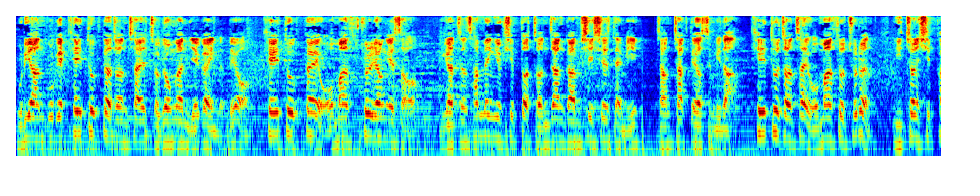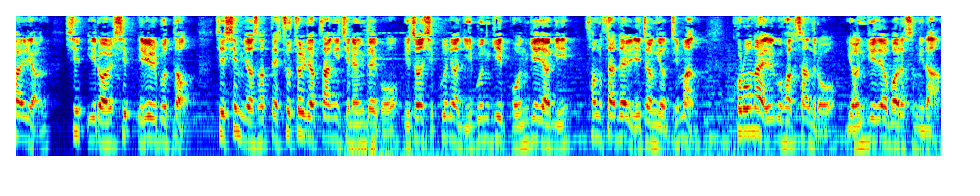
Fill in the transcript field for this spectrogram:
우리 한국의 K2 흑표 전차에 적용한 예가 있는데요. K2 흑표의 오만 수출형에서 이 같은 360도 전장 감시 시스템이 장착되었습니다. K2 전차의 오만 수출은 2018년 11월 11일부터 76대 수출 협상이 진행되고 2019년 2분기 본 계약이 성사 될 예정이었지만 코로나19 확산으로 연기되어 버렸습니다.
